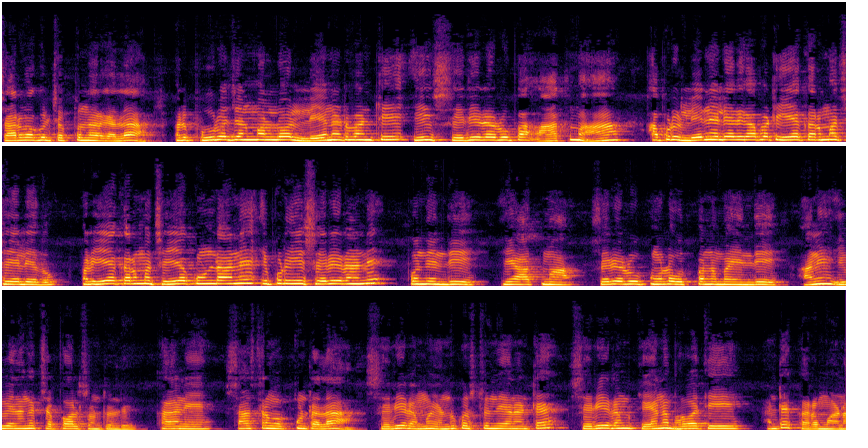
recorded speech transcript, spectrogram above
చార్వాకులు చెప్తున్నారు కదా మరి పూర్వజన్మల్లో లేనటువంటి ఈ శరీర రూప ఆత్మ అప్పుడు లేనే లేదు కాబట్టి ఏ కర్మ చేయలేదు। మరి ఏ కర్మ చేయకుండానే ఇప్పుడు ఈ శరీరాన్ని పొందింది। ఈ ఆత్మ శరీర రూపంలో ఉత్పన్నమైంది అని ఈ విధంగా చెప్పాల్సి ఉంటుంది. కానీ శాస్త్రం ఒప్పుకుంటుందా? శరీరము ఎందుకు వస్తుంది అని అంటే శరీరం కేన భవతి అంటే కర్మణ.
